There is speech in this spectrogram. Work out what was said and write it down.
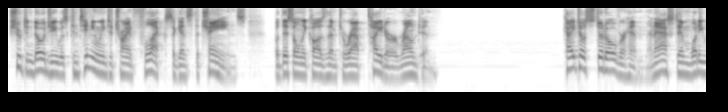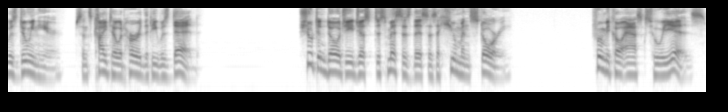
Shutendoji was continuing to try and flex against the chains, but this only caused them to wrap tighter around him. Kaito stood over him and asked him what he was doing here, since Kaito had heard that he was dead. Shuten Doji just dismisses this as a human story. Fumiko asks who he is,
